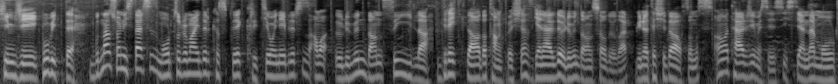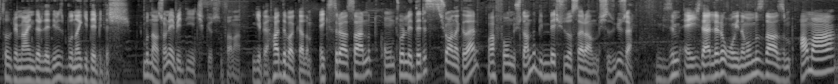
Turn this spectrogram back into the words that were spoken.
Şimdilik bu bitti. Bundan sonra isterseniz Mortal Reminder kasıp direkt kritiğe oynayabilirsiniz ama ölümün dansıyla direkt dağda tanklaşacağız. Genelde ölümün dansı alıyorlar. Gün ateşi de alsanız. Ama tercih meselesi. İsteyenler Mortal Reminder dediğimiz buna gidebilir. Bundan sonra ebediye çıkıyorsun falan gibi. Hadi bakalım. Ekstra hasarını kontrol ederiz. Şu ana kadar mahvolmuştan da 1500 hasar almışız. Güzel. Bizim ejderlere oynamamız lazım ama...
